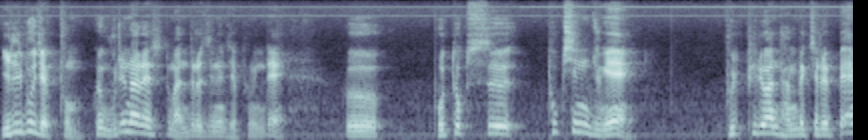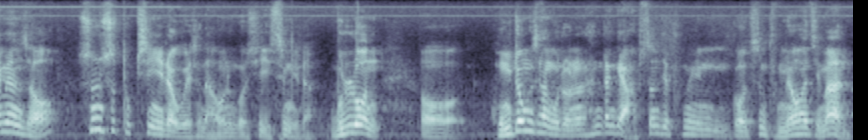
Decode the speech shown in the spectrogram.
일부 제품, 그 우리나라에서도 만들어지는 제품인데 그 보톡스 톡신 중에 불필요한 단백질을 빼면서 순수 톡신이라고 해서 나오는 것이 있습니다. 물론 어, 공정상으로는 한 단계 앞선 제품인 것은 분명하지만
